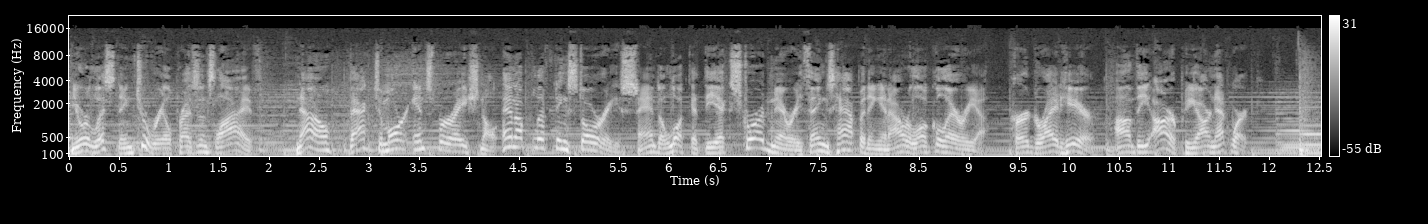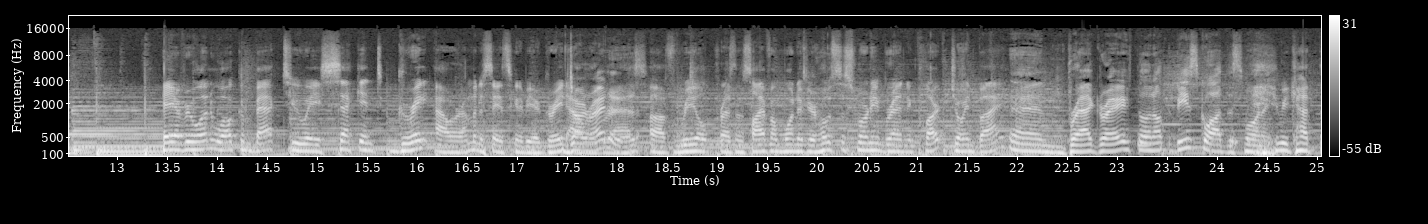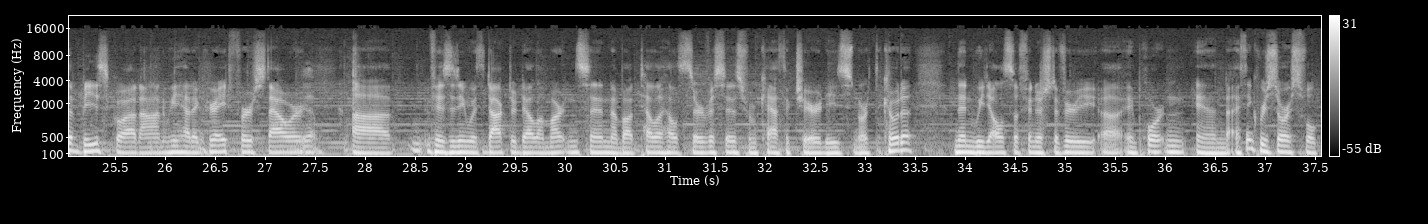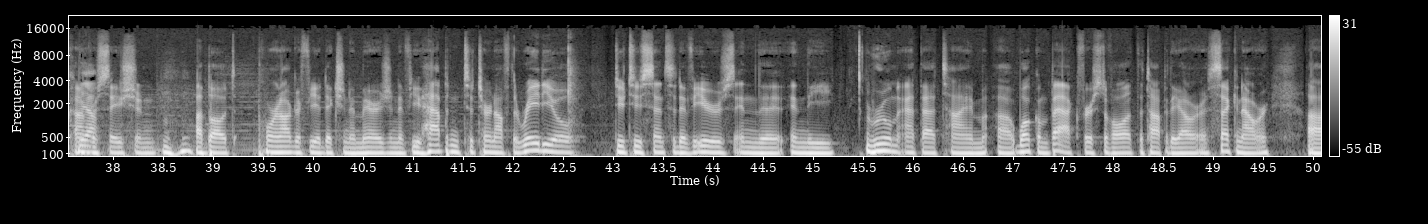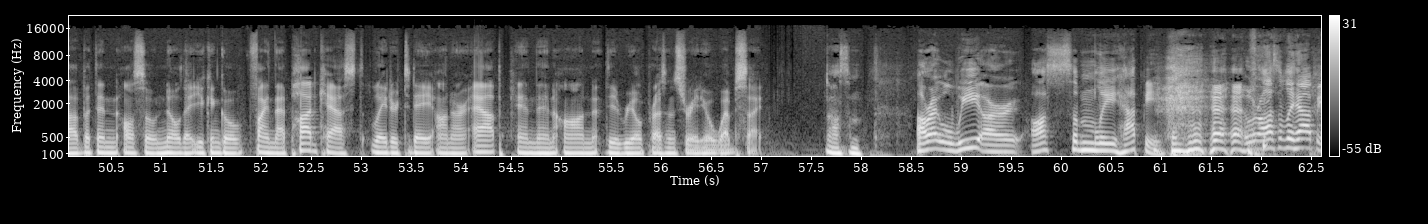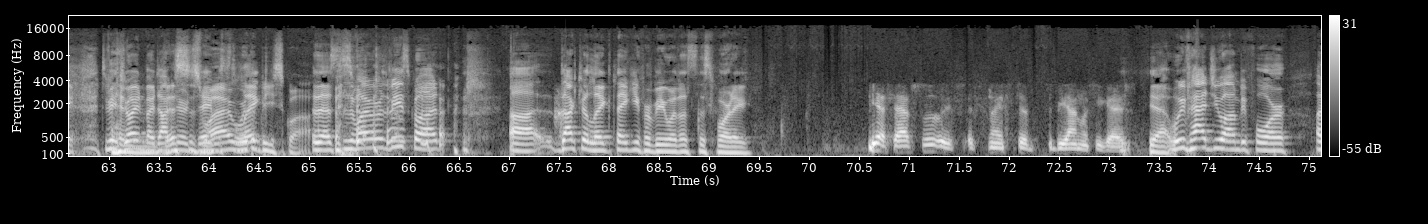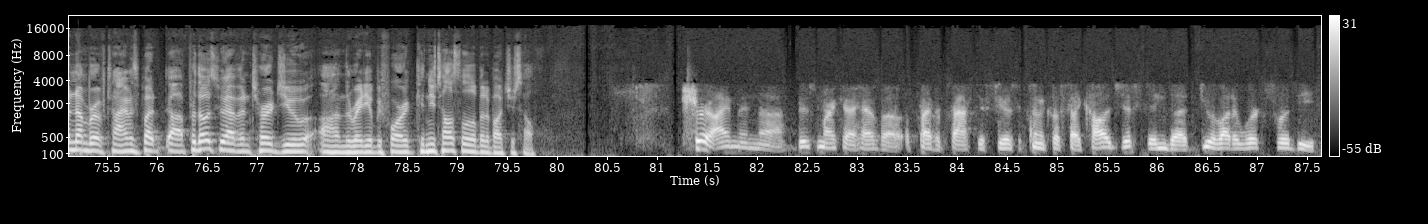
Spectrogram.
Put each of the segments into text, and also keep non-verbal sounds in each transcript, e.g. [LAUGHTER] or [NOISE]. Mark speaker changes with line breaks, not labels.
You're listening to Real Presence Live. Now, back to more inspirational and uplifting stories and a look at the extraordinary things happening in our local area. Heard right here on the RPR Network.
Hey everyone, welcome back to a second great hour. I'm going to say it's going to be a great
Darn
hour
right it
Brad,
is.
of Real Presence Live. I'm one of your hosts this morning, Brandon Clark, joined by.
And Brad Gray filling out the B squad this morning. [LAUGHS]
We got the B Squad on. We had a great first hour
Yep.
Uh, visiting with Dr. Della Martinson about telehealth services from Catholic Charities North Dakota. And then we also finished a very uh, important and I think resourceful conversation
Mm-hmm.
about pornography addiction and marriage. And if you happen to turn off the radio due to sensitive ears in the in the room at that time. Uh, welcome back, first of all, at the top of the hour, a second hour. Uh, but then also know that you can go find that podcast later today on our app and then on the Real Presence Radio website.
Awesome. All right. Well, we are awesomely happy. [LAUGHS] we're awesomely happy to be joined by
And
Dr.
This is
James
why we're the B Squad.
This is why we're the B squad. [LAUGHS] Uh, Dr. Link, thank you for being with us this morning.
Yes, absolutely. It's, it's nice to, to be on with you guys.
Yeah, we've had you on before a number of times, but uh, for those who haven't heard you on the radio before, can you tell us a little bit about yourself?
Sure, I'm in uh, Bismarck. I have a, a private practice here as a clinical psychologist and uh, do a lot of work for the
